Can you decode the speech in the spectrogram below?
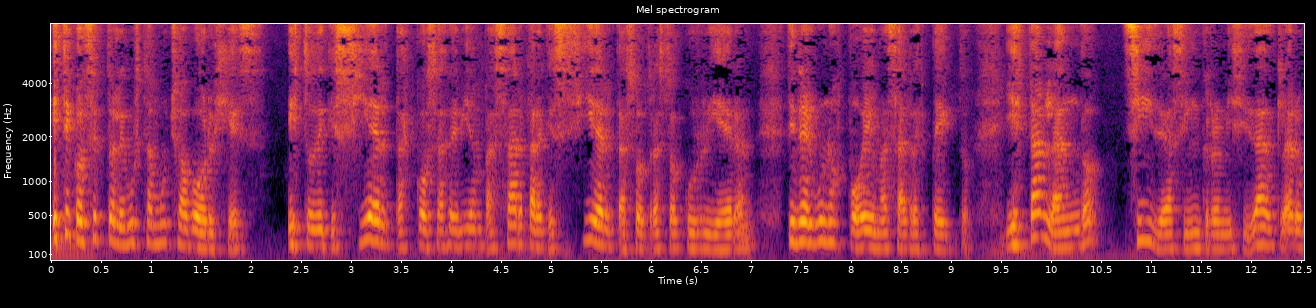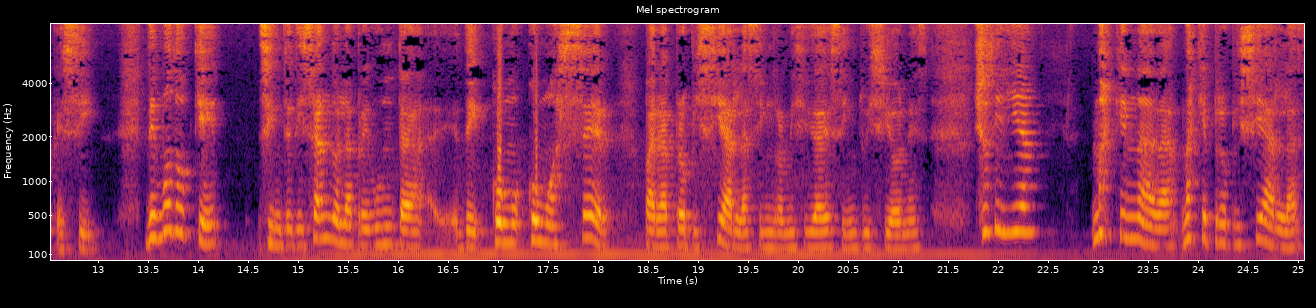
Este concepto le gusta mucho a Borges, esto de que ciertas cosas debían pasar para que ciertas otras ocurrieran. Tiene algunos poemas al respecto. Y está hablando, sí, de la sincronicidad, claro que sí. De modo que, sintetizando la pregunta eh, de cómo, cómo hacer para propiciar las sincronicidades e intuiciones, yo diría, más que nada, más que propiciarlas,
